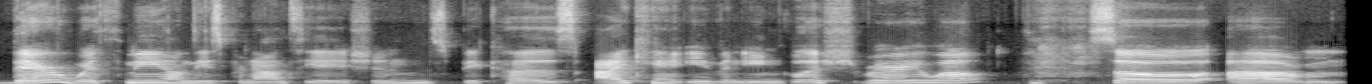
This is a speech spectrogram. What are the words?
Bear with me on these pronunciations because I can't even English very well. So um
